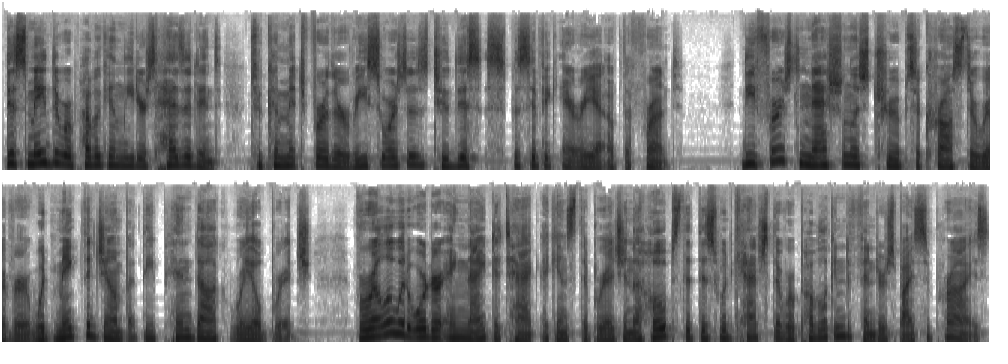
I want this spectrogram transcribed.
This made the Republican leaders hesitant to commit further resources to this specific area of the front. The first nationalist troops across the river would make the jump at the Pindoque rail bridge. Varela would order a night attack against the bridge in the hopes that this would catch the Republican defenders by surprise.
